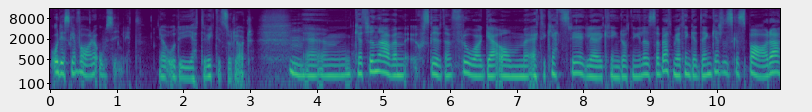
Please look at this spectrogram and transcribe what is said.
och det ska vara osynligt. Ja, och det är jätteviktigt såklart. Mm. Eh, Katrin har även skrivit en fråga om etikettsregler kring drottning Elizabeth, men jag tänker att den kanske ska spara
